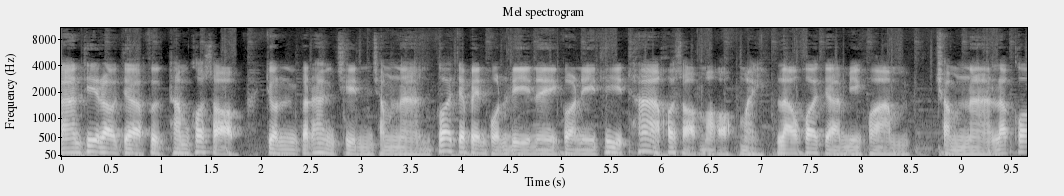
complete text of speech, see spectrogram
การที่เราจะฝึกทำข้อสอบจนกระทั่งชินชำนาญ ก็จะเป็นผลดีในกรณีที่ถ้าข้อสอบมาออกใหม่ เราก็จะมีความชำนาญแล้วก็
